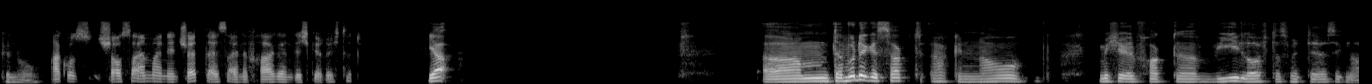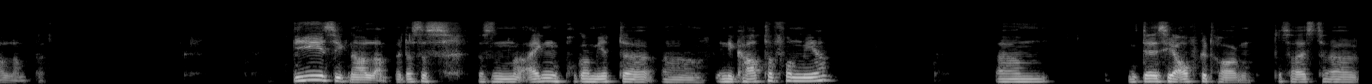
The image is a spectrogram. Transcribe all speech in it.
genau. Markus, schaust du einmal in den Chat, da ist eine Frage an dich gerichtet. Ja, ähm, da wurde gesagt, ah, genau, Michael fragte, wie läuft das mit der Signallampe? Die Signallampe, das ist, das ist ein eigenprogrammierter äh, Indikator von mir. Ähm, der ist hier aufgetragen. Das heißt, äh,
